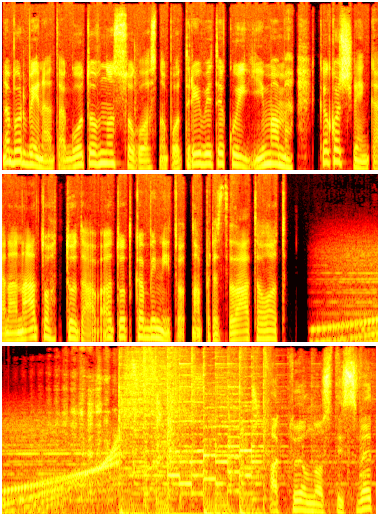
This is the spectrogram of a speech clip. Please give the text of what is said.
на борбената готовност согласно потребите кои ги имаме како членка на НАТО, додаваат од кабинетот на председателот. Актуелности свет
